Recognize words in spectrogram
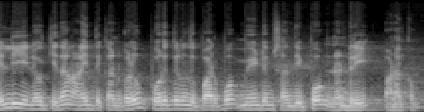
டெல்லியை நோக்கி தான் அனைத்து கண்களும் பொறுத்திருந்து பார்ப்போம். மீண்டும் சந்திப்போம். நன்றி. வணக்கம்.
